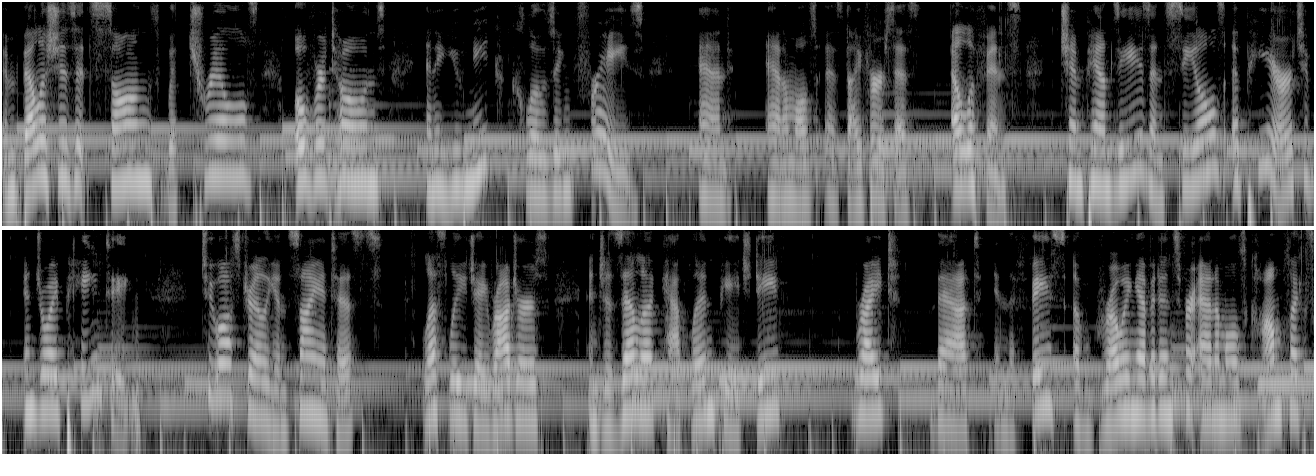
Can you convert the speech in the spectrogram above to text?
embellishes its songs with trills, overtones, and a unique closing phrase. And animals as diverse as elephants, chimpanzees, and seals appear to enjoy painting. Two Australian scientists, Lesley J. Rogers and Gisela Kaplan, PhD, write that in the face of growing evidence for animals' complex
